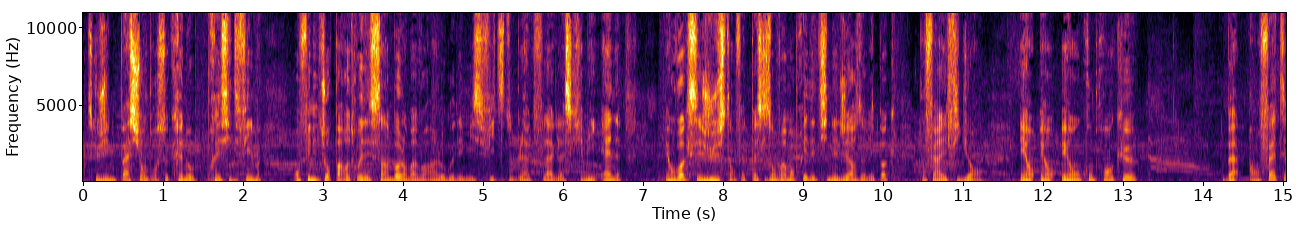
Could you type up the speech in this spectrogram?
parce que j'ai une passion pour ce créneau précis de film on finit toujours par retrouver des symboles. On va voir un logo des Misfits, de Black Flag, la Screaming End. Et on voit que c'est juste en fait, parce qu'ils ont vraiment pris des teenagers de l'époque pour faire les figurants. Et on, et on, comprend que, bah, en fait,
